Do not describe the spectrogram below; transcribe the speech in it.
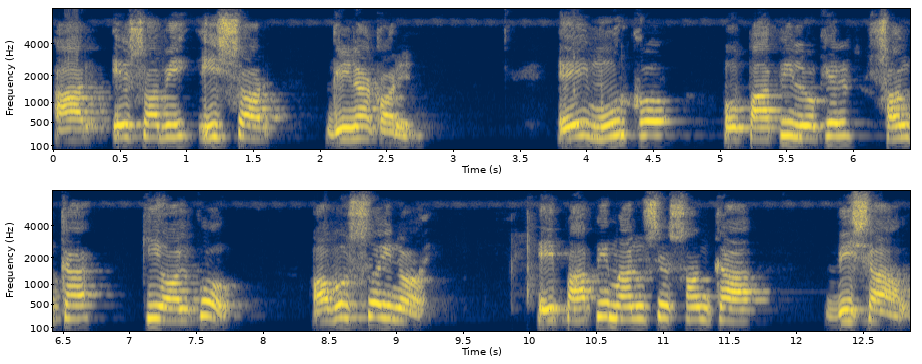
আর এসবই ঈশ্বর ঘৃণা করেন। এই মূর্খ ও পাপী লোকের সংখ্যা কি অল্প? অবশ্যই নয়। এই পাপী মানুষের সংখ্যা বিশাল।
